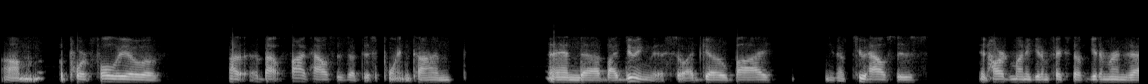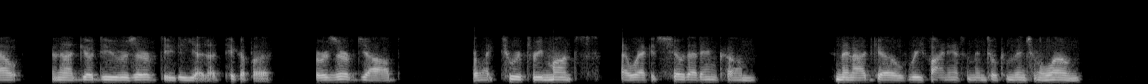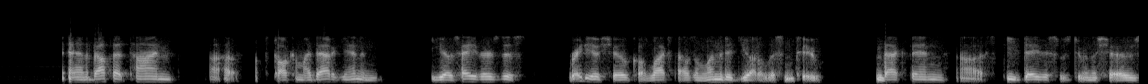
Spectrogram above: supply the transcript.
um, a portfolio of uh, about five houses at this point in time. And uh, by doing this, so I'd go buy, you know, two houses in hard money, get them fixed up, get them rented out, and then I'd go do reserve duty. I'd, I'd pick up a, a reserve job for like two or three months. That way I could show that income, and then I'd go refinance them into a conventional loan. And about that time, uh, I was talking to my dad again, and he goes, "Hey, there's this radio show called Lifestyles Unlimited you ought to listen to." Back then, uh, Steve Davis was doing the shows.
